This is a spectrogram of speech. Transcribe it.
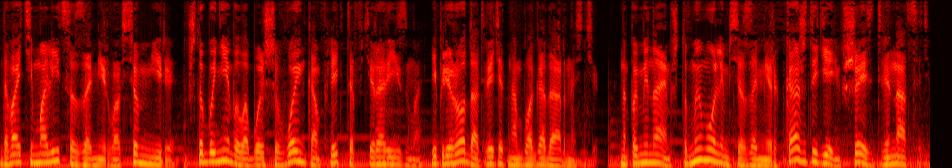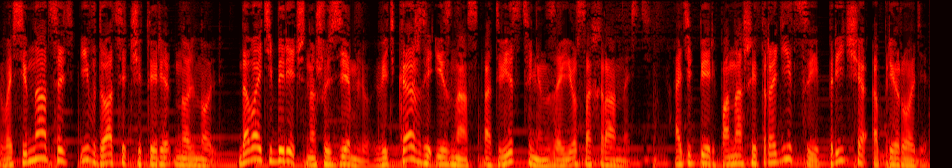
Давайте молиться за мир во всем мире, чтобы не было больше войн, конфликтов, терроризма, и природа ответит нам благодарностью. Напоминаем, что мы молимся за мир каждый день в 6 6, 12, 18 и в 24.00. Давайте беречь нашу землю, ведь каждый из нас ответственен за ее сохранность. А теперь, по нашей традиции, притча о природе.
